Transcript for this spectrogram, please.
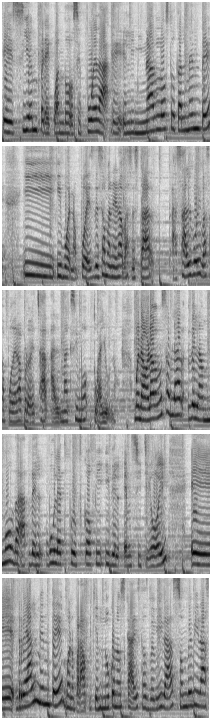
eh, siempre cuando se pueda eh, eliminarlos totalmente y bueno, pues de esa manera vas a estar a salvo y vas a poder aprovechar al máximo tu ayuno. Bueno, ahora vamos a hablar de la moda del Bulletproof Coffee y del MCT Oil. Eh, realmente, bueno, para quien no conozca estas bebidas, son bebidas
